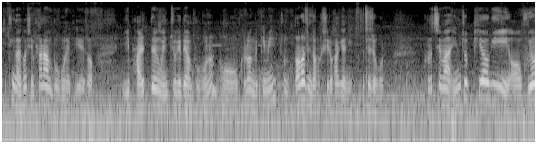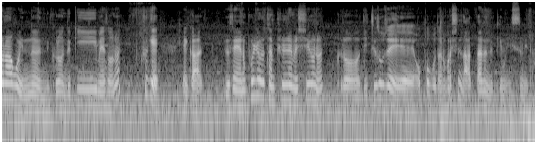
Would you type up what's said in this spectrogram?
피팅감이 훨씬 편한 부분에 비해서 이 발등 왼쪽에 대한 부분은 어, 그런 느낌이 좀 떨어진다 확실히 확연히 전체적으로 그렇지만 인조 피혁이 어, 구현하고 있는 그런 느낌에서는 크게 그러니까 요새는 폴리우레탄 필름을 씌우는 그런 니트 소재의 어퍼보다는 훨씬 낫다는 느낌은 있습니다.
